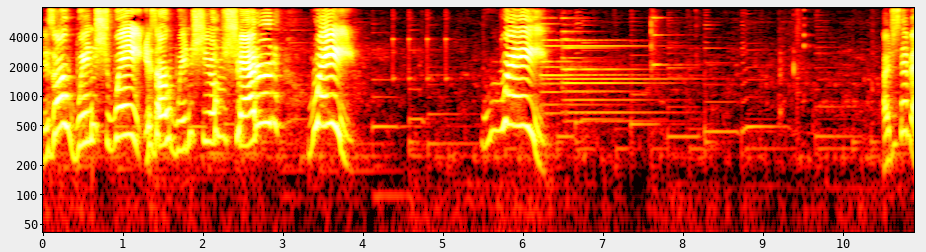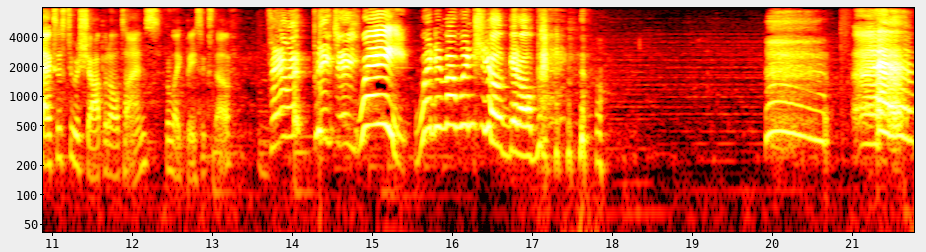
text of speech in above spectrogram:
Is our winch wait, is our windshield shattered? Wait! Wait! I just have access to a shop at all times for like basic stuff. Damn it, Peachy! Wait! When did my windshield get all banged? Ah,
